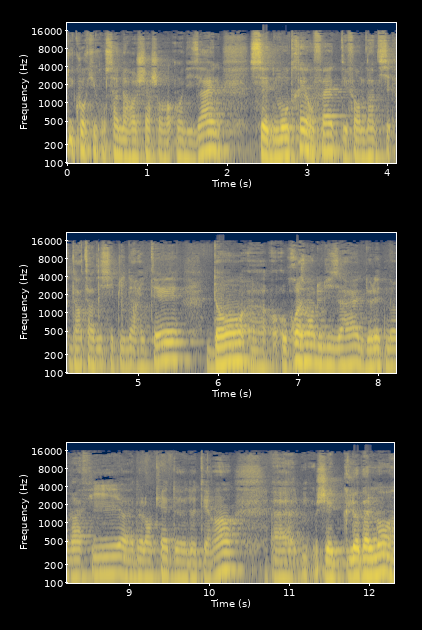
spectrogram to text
Les cours qui concernent la recherche en, design, c'est de montrer en fait des formes d'interdisciplinarité dans, euh, au croisement du design, de l'ethnographie, euh, de l'enquête de, terrain. Euh, J'ai globalement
